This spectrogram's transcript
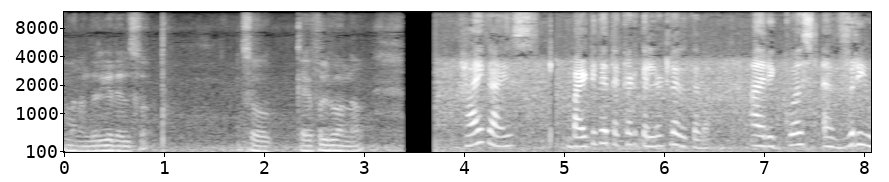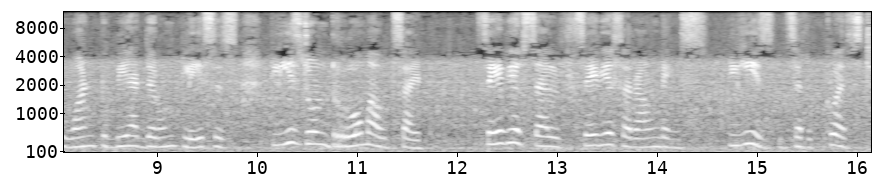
మనందరికీ తెలుసు. సో కేర్ఫుల్గా ఉందాం. హాయ్ గాయస్ బయటికి అయితే ఎక్కడికి వెళ్ళట్లేదు కదా? I request everyone to be at their own places please don't roam outside save yourself save your surroundings please it's a request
